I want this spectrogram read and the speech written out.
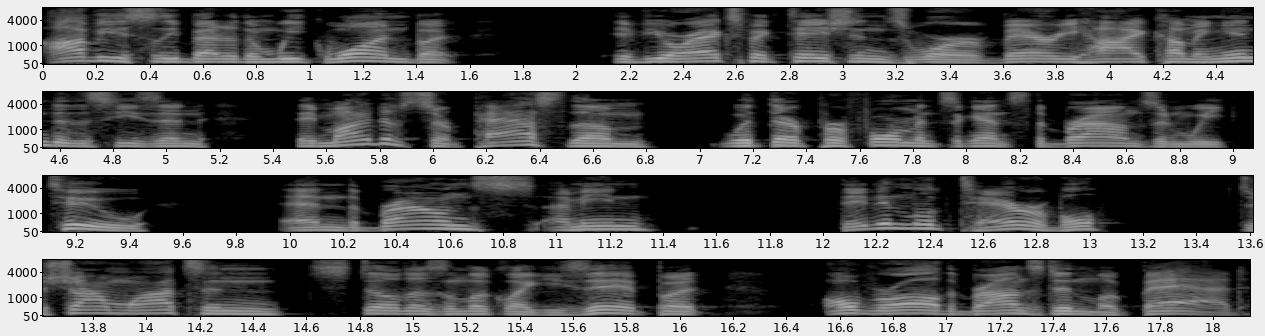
obviously better than week one. But if your expectations were very high coming into the season, they might have surpassed them with their performance against the Browns in week two. And the Browns, I mean, they didn't look terrible. Deshaun Watson still doesn't look like he's it, but overall, the Browns didn't look bad.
